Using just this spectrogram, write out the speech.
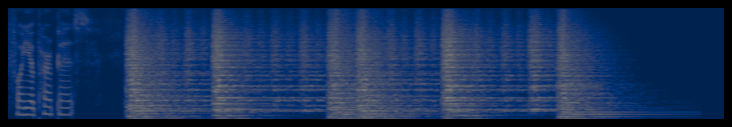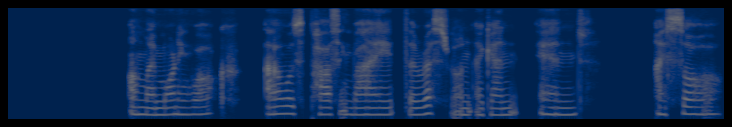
for your purpose. On my morning walk, I was passing by the restaurant again and I saw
